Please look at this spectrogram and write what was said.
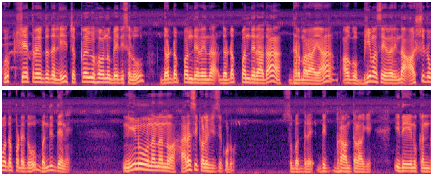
ಕುರುಕ್ಷೇತ್ರ ಯುದ್ಧದಲ್ಲಿ ಚಕ್ರವ್ಯೂಹವನ್ನು ಭೇದಿಸಲು ದೊಡ್ಡಪ್ಪಂದಿರಿಂದ, ದೊಡ್ಡಪ್ಪಂದಿರಾದ ಧರ್ಮರಾಯ ಹಾಗೂ ಭೀಮಸೇನರಿಂದ ಆಶೀರ್ವಾದ ಪಡೆದು ಬಂದಿದ್ದೇನೆ. ನೀನು ನನ್ನನ್ನು ಹರಸಿ ಕಳುಹಿಸಿಕೊಡು. ಸುಭದ್ರೆ ದಿಗ್ಭ್ರಾಂತಳಾಗಿ, ಇದೇನು ಕಂದ?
